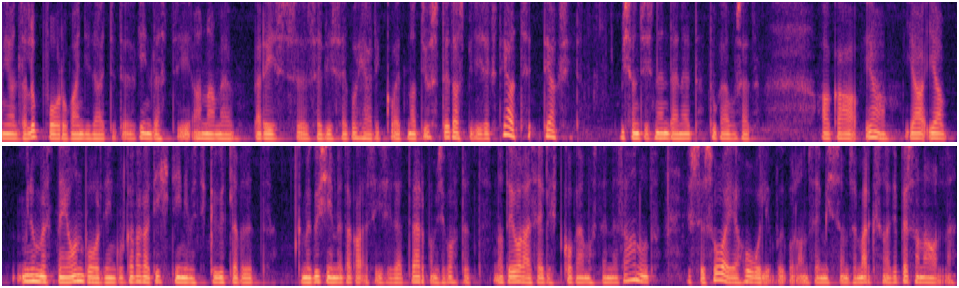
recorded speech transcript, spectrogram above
nii-öelda lõppvooru kandidaatidele kindlasti anname päris sellise põhjaliku, et nad just edaspidi edaspidiseks tead-, teaksid, mis on siis nende need tugevused. aga jaa, ja, ja minu meelest meie onboarding ul ka väga tihti inimesed ikkagi ütlevad, et kui me küsime tagasisidet värbamise kohta, et nad ei ole sellist kogemust enne saanud, just see soe ja hooliv võib-olla on see, mis on see märksõnad ja personaalne.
